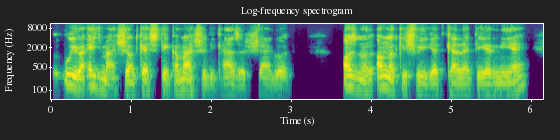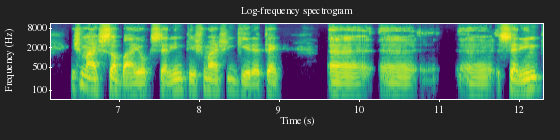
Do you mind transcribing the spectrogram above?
újra egymással kezdték a második házasságot. Aznak, annak is véget kellett érnie, és más szabályok szerint, és más ígéretek szerint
